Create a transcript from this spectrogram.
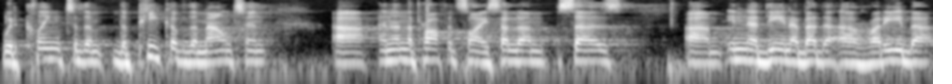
would cling to the, the peak of the mountain. Uh, and then the Prophet ﷺ says, إن الدين بدأ غريبا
